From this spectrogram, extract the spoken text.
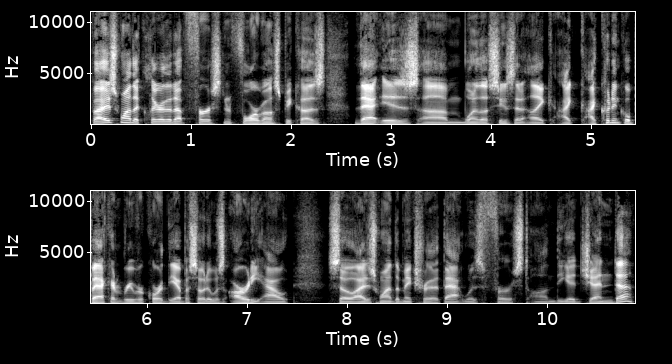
but I just wanted to clear that up first and foremost because that is um, one of those things that like I I couldn't go back and re-record the episode; it was already out, so I just wanted to make sure that that that was first on the agenda.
